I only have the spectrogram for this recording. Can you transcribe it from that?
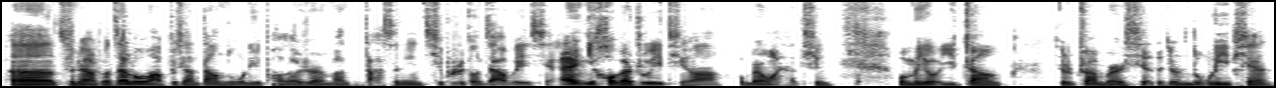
呃，村长说在罗马不想当奴隶，跑到日耳曼大森林岂不是更加危险？哎，你后边注意听啊，后边往下听，我们有一章就是专门写的就是奴隶篇，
